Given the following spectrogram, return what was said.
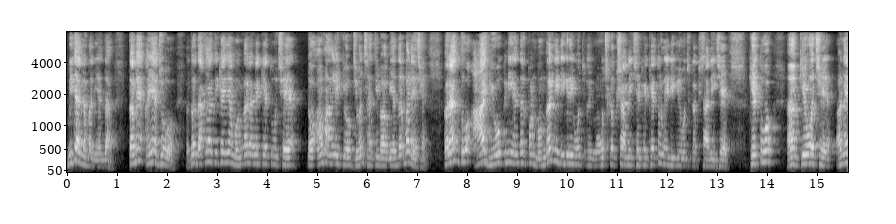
બીજા નંબરની અંદર તમે અહીંયા જુઓ તો દાખલા તરીકે અહીંયા મંગળ અને કેતુ છે તો અમાંગલિક યોગ જીવન સાથી ભાવની અંદર બને છે. પરંતુ આ યોગની અંદર પણ મંગળની ડિગ્રી ઉચ્ચ કક્ષાની છે કે કેતુની ડિગ્રી ઉચ્ચ કક્ષાની છે? કેતુ કેવો છે? અને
